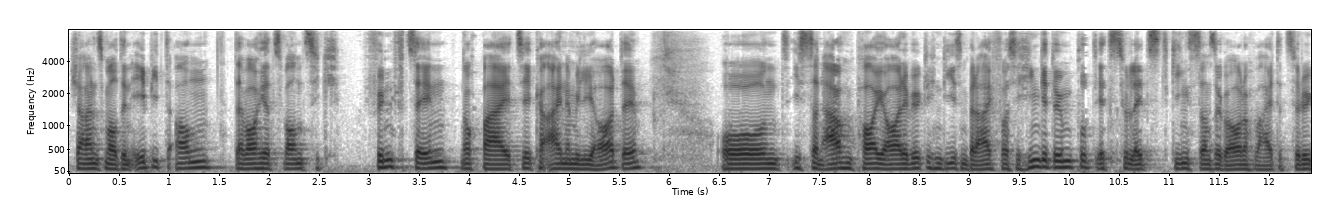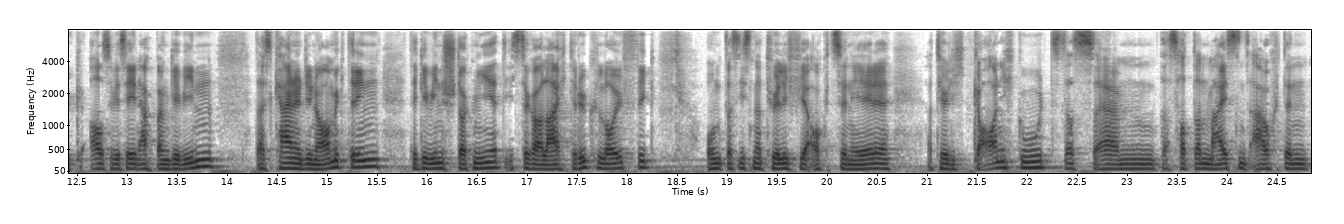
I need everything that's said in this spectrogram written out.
Schauen uns mal den EBIT an. Der war hier 2015 noch bei ca. einer Milliarde und ist dann auch ein paar Jahre wirklich in diesem Bereich vor sich hingedümpelt. Jetzt zuletzt ging es dann sogar noch weiter zurück. Also wir sehen auch beim Gewinn, da ist keine Dynamik drin. Der Gewinn stagniert, ist sogar leicht rückläufig und das ist natürlich für Aktionäre natürlich gar nicht gut. Das, ähm, das hat dann meistens auch den,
